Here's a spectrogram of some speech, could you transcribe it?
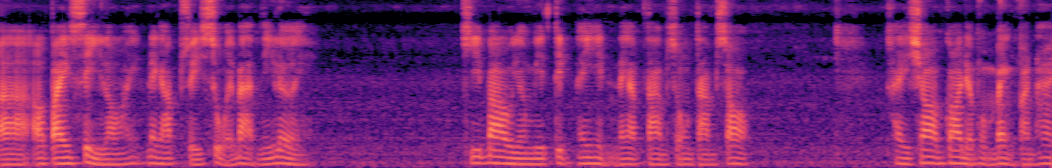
อ่าเอาไป 400 นะครับ สวยๆแบบนี้เลย ขี้เบ้ายังมีติดให้เห็นนะครับ ตามทรงตามซอก ใครชอบก็เดี๋ยวผมแบ่งปันให้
